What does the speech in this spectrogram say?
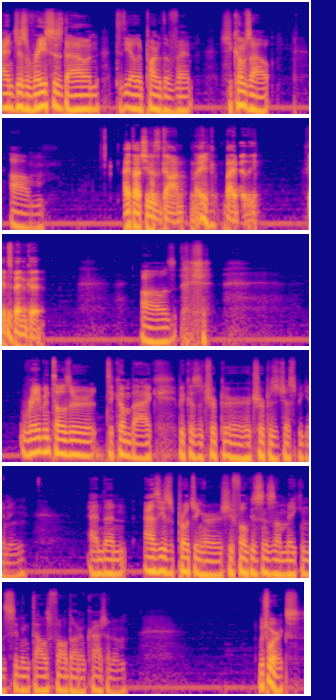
and just races down to the other part of the vent she comes out um I thought she was gone. Like, bye, Billy. It's been good. uh Raymond tells her to come back because the trip her, her trip is just beginning and then as he's approaching her, she focuses on making the ceiling tiles fall down and crash on him, which works.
